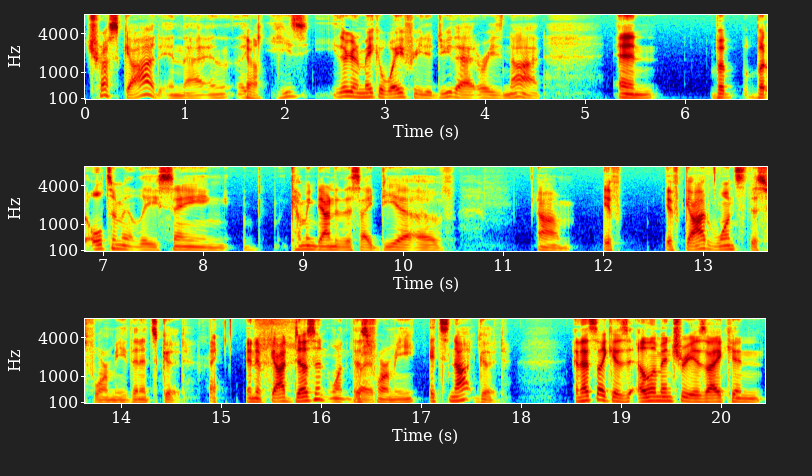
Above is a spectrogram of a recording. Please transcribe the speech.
trust God in that and like Yeah. he's either going to make a way for you to do that or he's not. And but but ultimately saying coming down to this idea of um if if God wants this for me, then it's good. Right. And if God doesn't want this Right. for me, it's not good and that's like as elementary as I can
